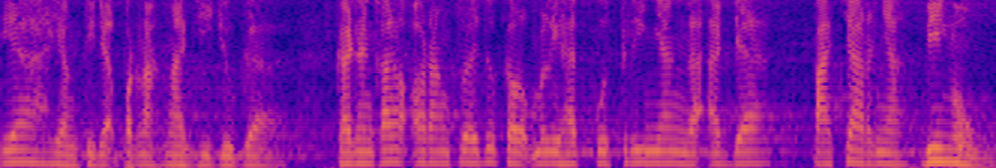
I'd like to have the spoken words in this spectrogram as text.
ya yang tidak pernah ngaji juga. Kadang-kala orang tua itu kalau melihat putrinya nggak ada pacarnya bingung.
